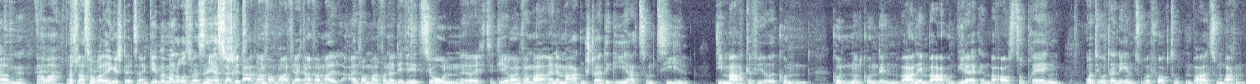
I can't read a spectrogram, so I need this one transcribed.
ähm, aber das lassen wir mal dahingestellt sein. Gehen wir mal los. Was ist der ja, erste Schritt? Starten wir einfach mal. Vielleicht einfach mal, einfach mal von der Definition. Äh, ich zitiere einfach mal: Eine Markenstrategie hat zum Ziel, die Marke für ihre Kunden, Kunden und Kundinnen wahrnehmbar und wiedererkennbar auszuprägen und die Unternehmen zur bevorzugten Wahl zu machen.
